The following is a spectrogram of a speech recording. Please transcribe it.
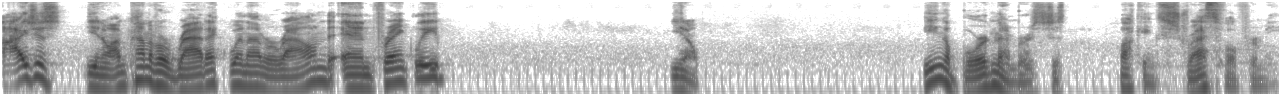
I just, you know, I'm kind of erratic when I'm around. And frankly, you know, being a board member is just fucking stressful for me.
